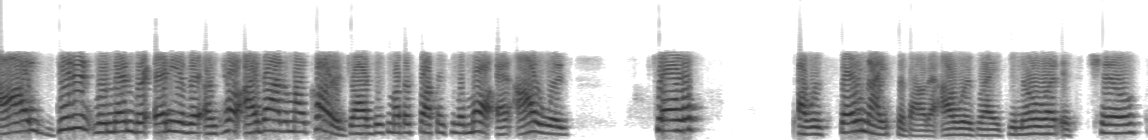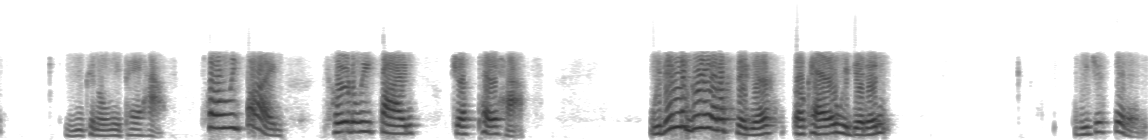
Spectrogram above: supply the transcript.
I didn't remember any of it until I got in my car to drive this motherfucker to the mall. And I was so, I was so nice about it. I was like, you know what? It's chill. You can only pay half. Totally fine. Totally fine. Just pay half. We didn't agree on a figure, okay? We didn't. We just didn't.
